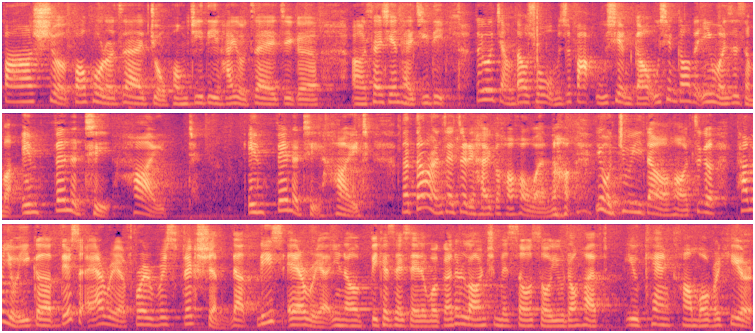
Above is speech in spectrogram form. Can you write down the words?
发射，包括了在九鹏基地，还有在这个呃三仙台基地，都有讲到说，我们是发无限高，无限高的英文是什么？Infinity height，infinity height。那当然，在这里还有一个好好玩的，因为我注意到哈，这个他们有一个 this area for restriction that this area you know because they said we're going to launch missiles so you don't have you can't come over here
